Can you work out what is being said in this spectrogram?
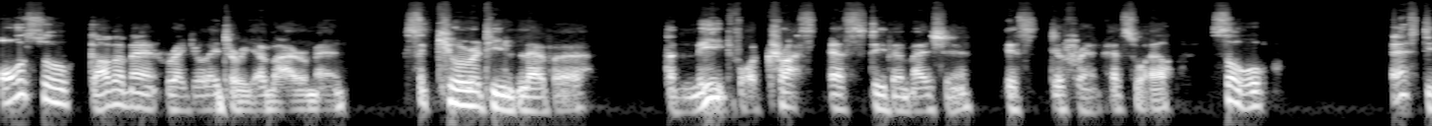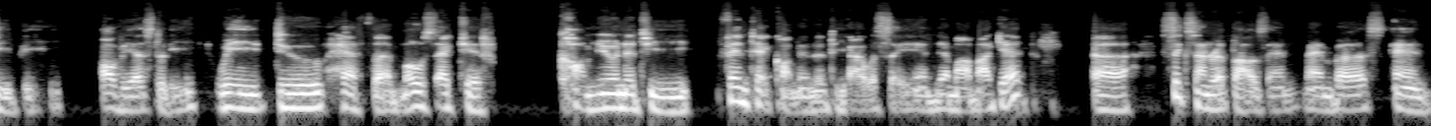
also government regulatory environment, security level, the need for trust, as Stephen mentioned, is different as well. So STB, obviously, we do have the most active community, fintech community, I would say, in the market. Uh, 600,000 members. And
